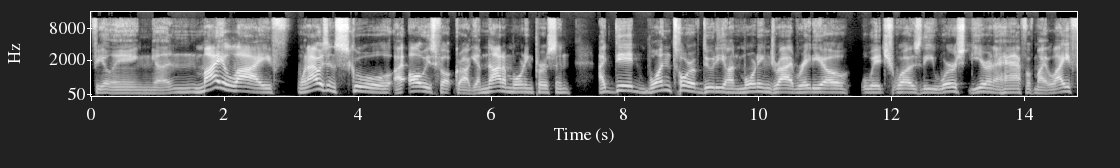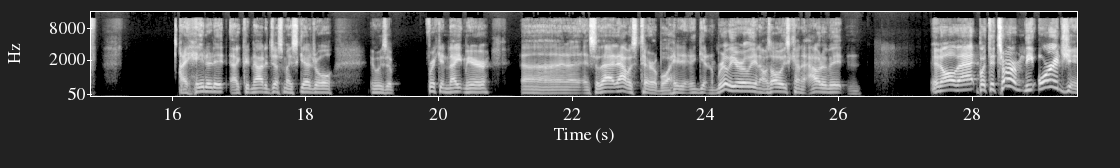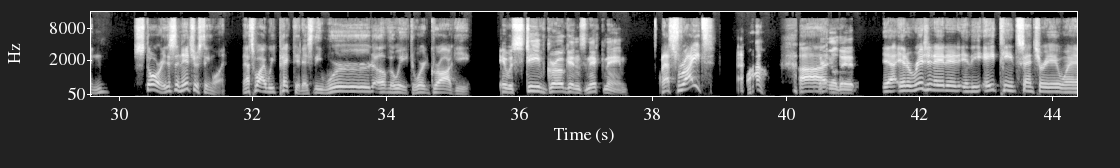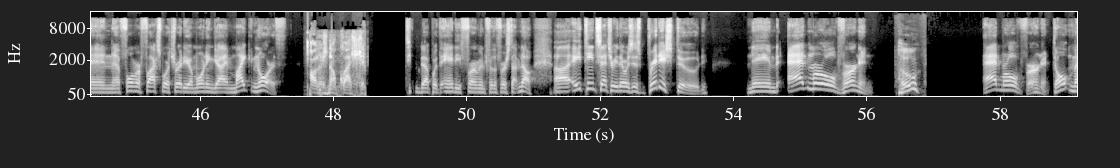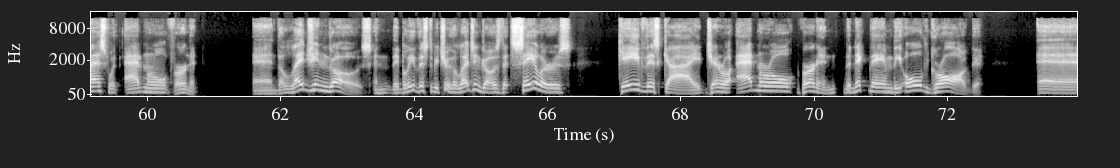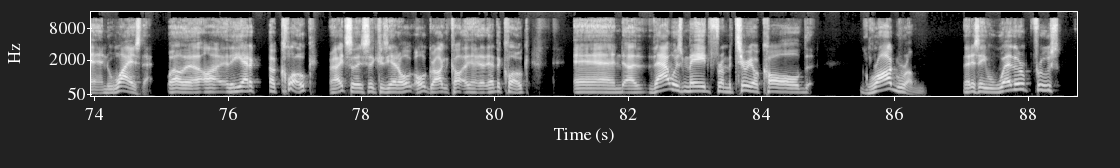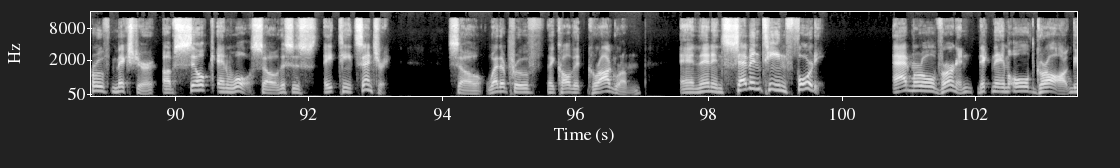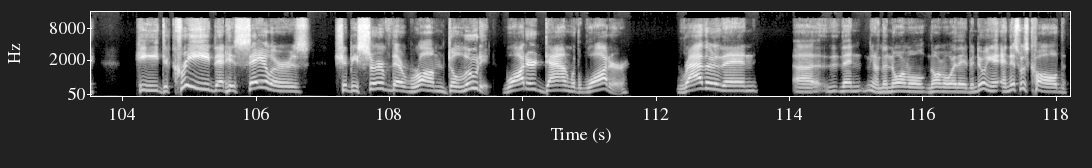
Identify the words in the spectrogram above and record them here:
feeling. Uh, my life, when I was in school, I always felt groggy. I'm not a morning person. I did one tour of duty on morning drive radio, which was the worst year and a half of my life. I hated it. I could not adjust my schedule. It was a freaking nightmare. Uh, and so that that was terrible. I hated getting up really early, and I was always kind of out of it, and and all that. But the term, the origin story, this is an interesting one. That's why we picked it as the word of the week. The word groggy. It was Steve Grogan's nickname. That's right. Wow. Uh, Nailed it. Yeah, it originated in the 18th century when uh, former Fox Sports Radio morning guy Mike North. Oh, there's no question. Teamed up with Andy Furman for the first time. No, uh, 18th century, there was this British dude named Admiral Vernon. Who? Admiral Vernon. Don't mess with Admiral Vernon. And the legend goes, and they believe this to be true. The legend goes that sailors gave this guy, General Admiral Vernon, the nickname the Old Grog. And why is that? Well, uh, uh, he had a, a, cloak, right? So they said because he had old, old Grog, uh, had the cloak. And uh, that was made from material called grogram. That is a weatherproof proof mixture of silk and wool. So this is 18th century. So weatherproof, they called it grogram. And then in 1740, Admiral Vernon, nicknamed Old Grog, he decreed that his sailors should be served their rum diluted, watered down with water, rather than uh, than you know the normal normal way they had been doing it. And this was called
